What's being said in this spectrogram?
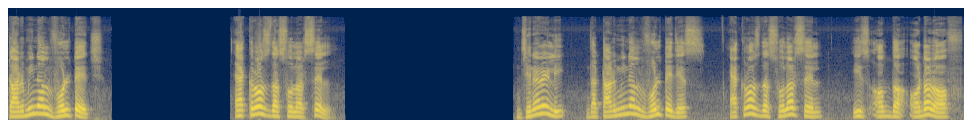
terminal voltage across the solar cell. Generally, the terminal voltages across the solar cell is of the order of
